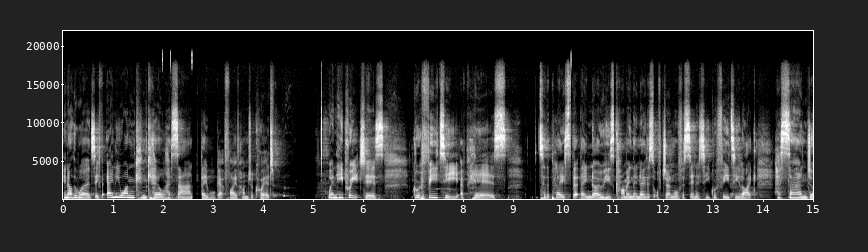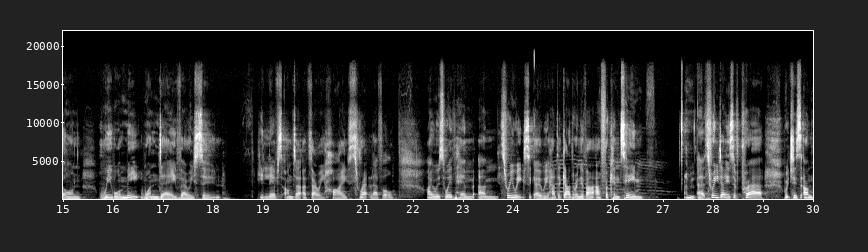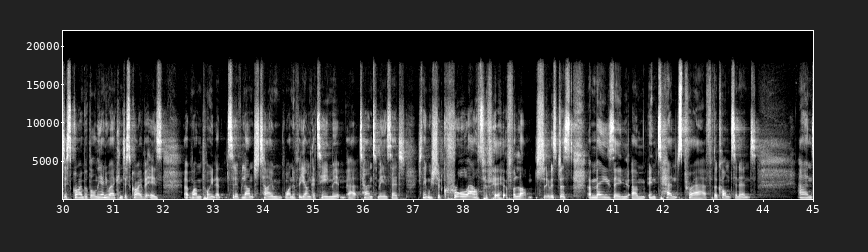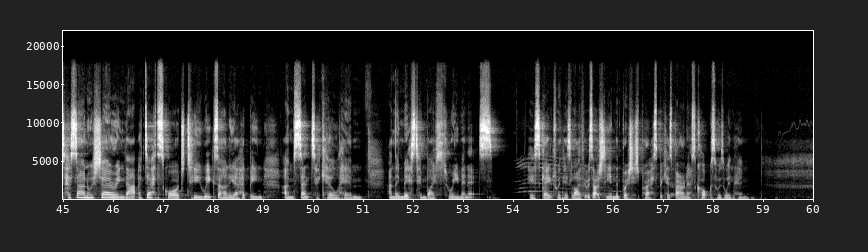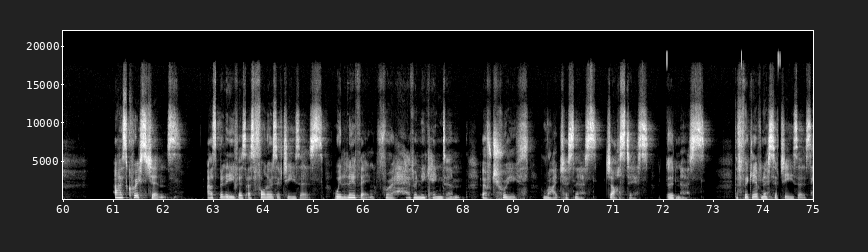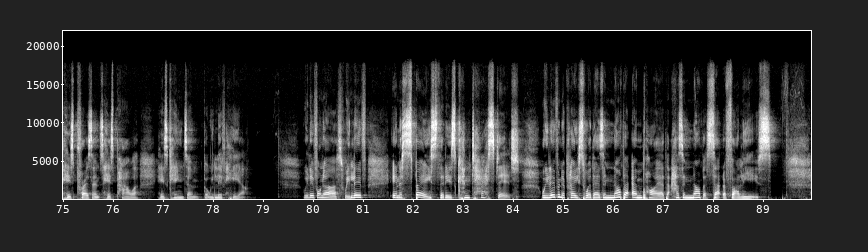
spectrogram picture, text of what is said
In other words, if anyone can kill Hassan, they will get 500 quid. When he preaches, graffiti appears to the place that they know he's coming. They know the sort of general vicinity. Graffiti like, Hassan John, we will meet one day very soon he lives under a very high threat level. I was with him um, three weeks ago. We had a gathering of our African team. Um, uh, three days of prayer, which is undescribable. The only way I can describe it is at one point at sort of lunchtime, one of the younger team uh, turned to me and said, Do you think we should crawl out of here for lunch? It was just amazing, um, intense prayer for the continent. And Hassan was sharing that a death squad two weeks earlier had been um, sent to kill him, and they missed him by three minutes. He escaped with his life. It was actually in the British press because Baroness Cox was with him. As Christians, as believers, as followers of Jesus, we're living for a heavenly kingdom of truth, righteousness, justice, goodness the forgiveness of Jesus, his presence, his power, his kingdom, but we live here. We live on earth. We live in a space that is contested. We live in a place where there's another empire that has another set of values.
